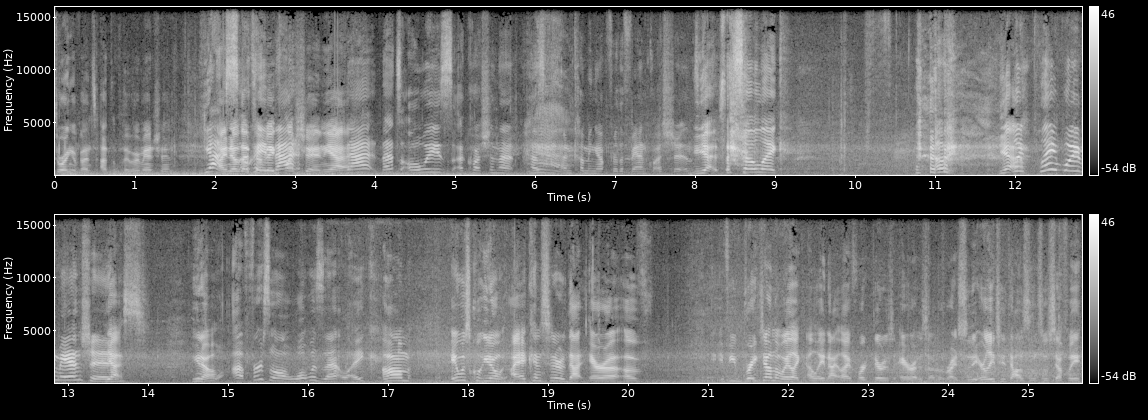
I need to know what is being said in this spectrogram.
throwing events at the Playboy Mansion. Yes. I know that's okay, a big that- question. Yeah. That that's always a question that has Yeah. been coming up for the fan questions. yes. So like, oh, Yeah. Like Playboy Mansion. yes. You know, Uh, first of all, what was that like? Um, it was cool. You know, I consider that era of. If you break down the way like LA nightlife worked, there was eras of it, right? So the early 2000s was definitely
